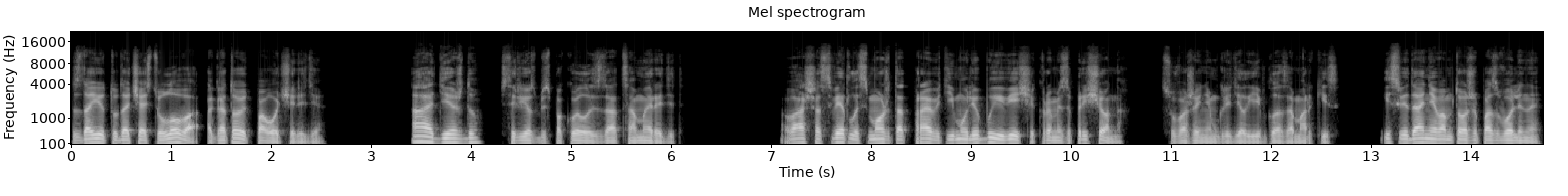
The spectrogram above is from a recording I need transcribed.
Сдают туда часть улова, а готовят по очереди. «А одежду?» – всерьез беспокоилась за отца Мередит. «Ваша светлость может отправить ему любые вещи, кроме запрещенных. с уважением глядел ей в глаза Маркиз. «И свидания вам тоже позволены.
